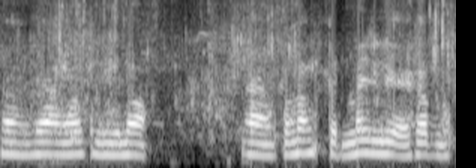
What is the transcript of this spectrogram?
ทางยางว่าพีเนาะน้ำกำลังเป็นไม่เรื่อยครับนี่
